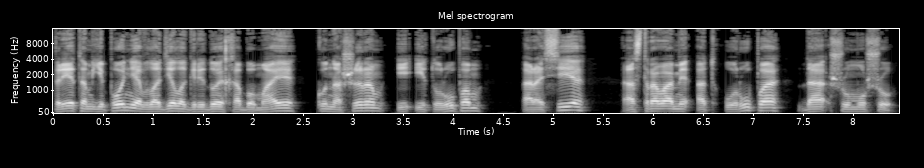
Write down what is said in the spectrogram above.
При этом Япония владела грядой Хабомаи, Кунаширом и Итурупом, а Россия – островами от Урупа до Шумушу.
